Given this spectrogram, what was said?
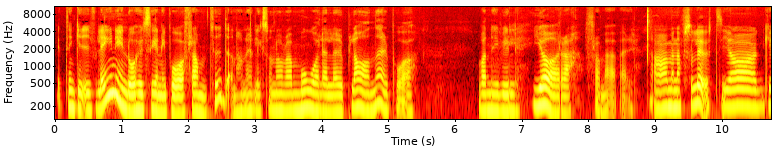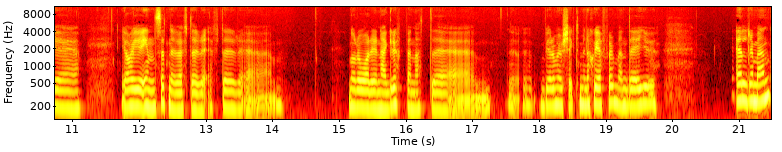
jag tänker i förlängningen då, hur ser ni på framtiden? Har ni liksom några mål eller planer på vad ni vill göra framöver? Ja men absolut. Jag, eh, jag har ju insett nu efter, efter eh, några år i den här gruppen att eh, jag ber om ursäkt till mina chefer men det är ju äldre män.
